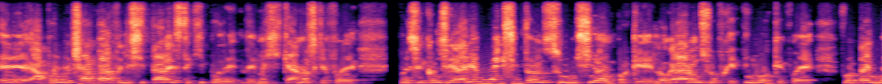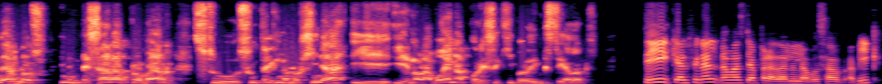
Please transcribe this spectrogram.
eh, aprovechar para felicitar a este equipo de, mexicanos que fue, pues se consideraría un éxito su misión porque lograron su objetivo, que fue, fue prenderlos y empezar a probar su, su tecnología y, enhorabuena por ese equipo de investigadores. Sí, que al final, nada más ya para darle la voz a, a Vic,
